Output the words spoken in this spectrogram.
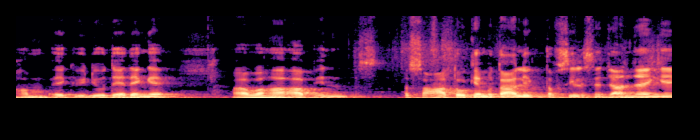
हम एक वीडियो दे देंगे। वहाँ आप इन सातों के मुतालिक तफसील से जान जाएँगे।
